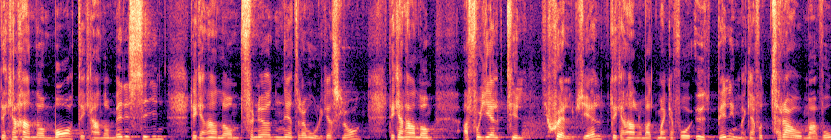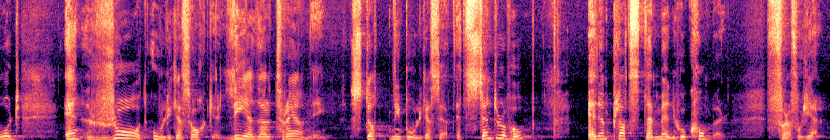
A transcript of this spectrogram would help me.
Det kan handla om mat, det kan handla om medicin, det kan handla om förnödenheter av olika slag. Det kan handla om att få hjälp till självhjälp, det kan handla om att man kan få utbildning, man kan få traumavård. En rad olika saker. Ledarträning, stöttning på olika sätt. Ett center of hope är en plats där människor kommer för att få hjälp.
